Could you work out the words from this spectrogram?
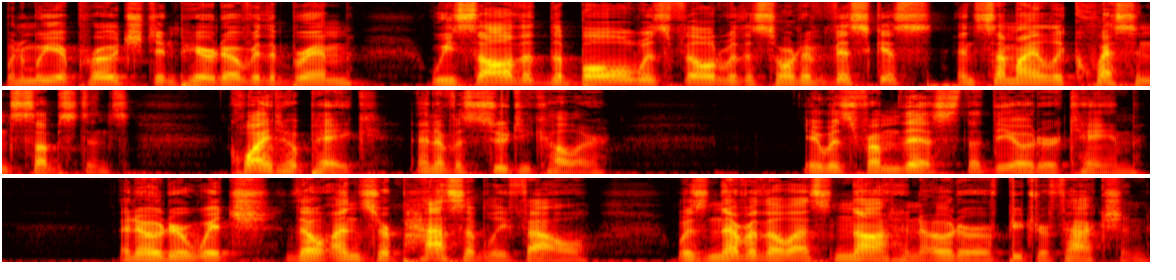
When we approached and peered over the brim, we saw that the bowl was filled with a sort of viscous and semi liquescent substance, quite opaque and of a sooty color. It was from this that the odor came an odor which, though unsurpassably foul, was nevertheless not an odor of putrefaction,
